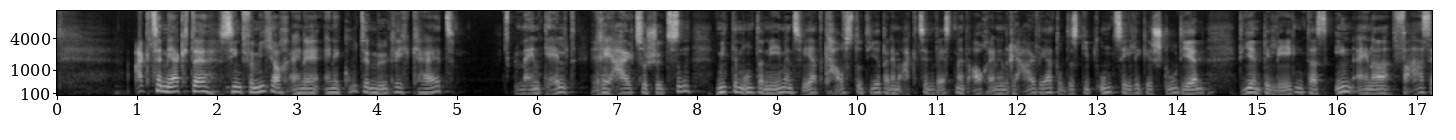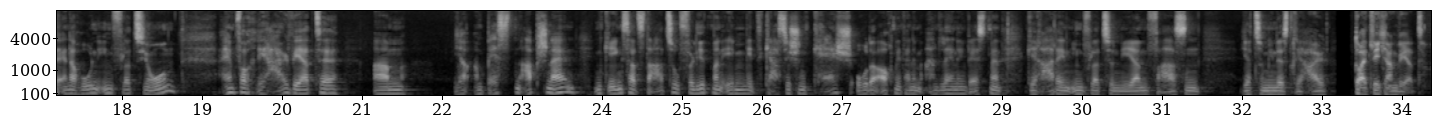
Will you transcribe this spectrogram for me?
Aktienmärkte sind für mich auch eine, eine gute Möglichkeit, mein Geld real zu schützen. Mit dem Unternehmenswert kaufst du dir bei einem Aktieninvestment auch einen Realwert und es gibt unzählige Studien, die belegen, dass in einer Phase einer hohen Inflation einfach Realwerte am ja, am besten abschneiden. Im Gegensatz dazu verliert man eben mit klassischen Cash oder auch mit einem Anleiheninvestment gerade in inflationären Phasen ja zumindest real deutlich an Wert.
